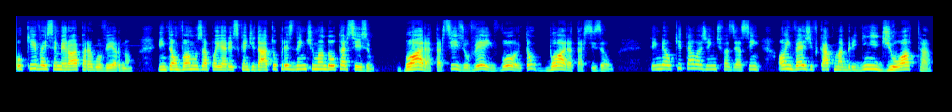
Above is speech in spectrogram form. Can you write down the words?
o que vai ser melhor para o governo. Então, vamos apoiar esse candidato. O presidente mandou o Tarcísio. Bora, Tarcísio, vem, vou. Então, bora, Tarcisão. Entendeu? Que tal a gente fazer assim, ao invés de ficar com uma briguinha idiota,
